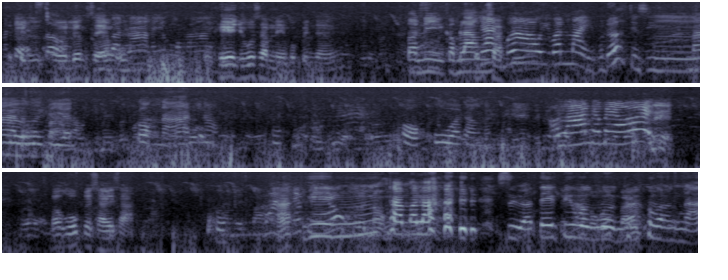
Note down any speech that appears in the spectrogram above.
มันแดเป็ดนส่อเองอเรื่องแซวบ้านหน้าก็ยังบ่มาโอเคอยู่ซ้ำนี่บ่เป็นหยังตอนนี้กำลังญาติเมื่อเอาอีวันใหม่ผู้เด้อจังสิมาเลยเพียนกล่องหนาพี่น้องขอครัวทางนั้นเอาร้านเนี่ยแม่เอ้ยนี่บ่อุ๊บไปใส่ซะฮะยิงทำอะไร เสือเต็กพี่เวิงเวิงเวิงนะ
